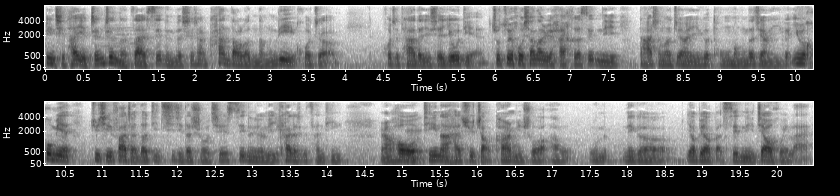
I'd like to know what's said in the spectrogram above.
并且他也真正的在 Sydney 的身上看到了能力或者或者他的一些优点，就最后相当于还和 Sydney 达成了这样一个同盟的这样一个，因为后面剧情发展到第七集的时候，其实 Sydney 离开了这个餐厅。然后 Tina 还去找 Carmi 说啊，我们那个要不要把 Sydney 叫回来？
